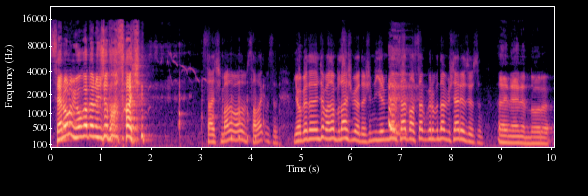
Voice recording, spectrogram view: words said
Sen oğlum yogadan önce daha sakin. Saçmalama oğlum salak mısın? Yogadan önce bana bulaşmıyordun. Şimdi 24 saat WhatsApp grubundan bir şeyler yazıyorsun. aynen aynen doğru.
